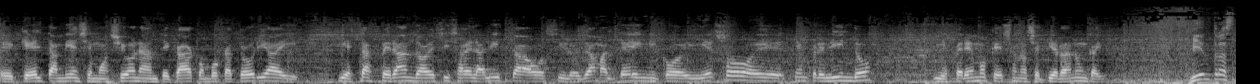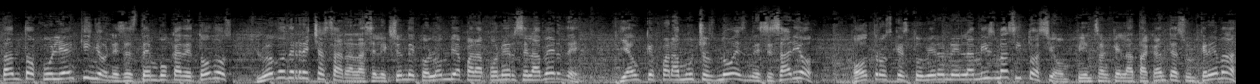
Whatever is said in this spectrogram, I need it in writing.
eh, que él también se emociona ante cada convocatoria y, está esperando a ver si sale la lista o si lo llama el técnico y eso es siempre lindo y esperemos que eso no se pierda nunca. Mientras tanto, Julián Quiñones está en boca de todos luego de rechazar a la selección de Colombia para ponérsela verde. Y aunque para muchos no es necesario, otros que estuvieron en la misma situación piensan que el atacante azul crema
